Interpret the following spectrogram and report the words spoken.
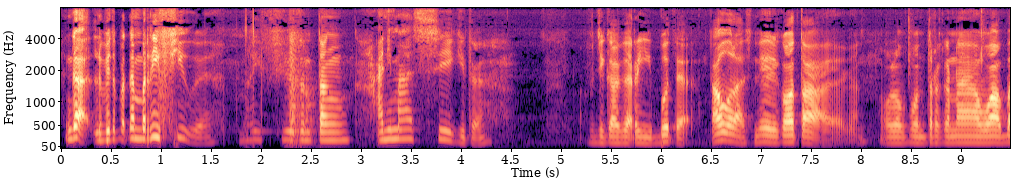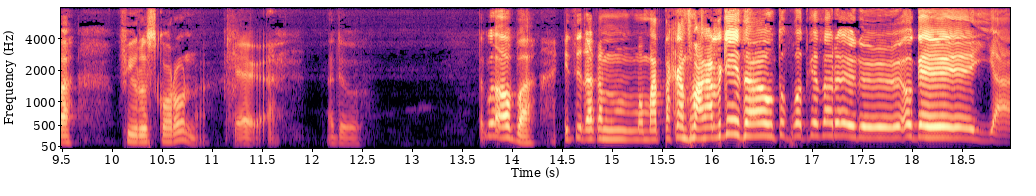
enggak lebih tepatnya mereview ya. Mereview tentang animasi gitu. Jika agak ribut ya, tahu lah sendiri kota ya kan. Walaupun terkena wabah virus corona. Ya kan? Aduh. Tapi apa? Itu tidak akan mematahkan semangat kita untuk podcast hari ini. Oke ya.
